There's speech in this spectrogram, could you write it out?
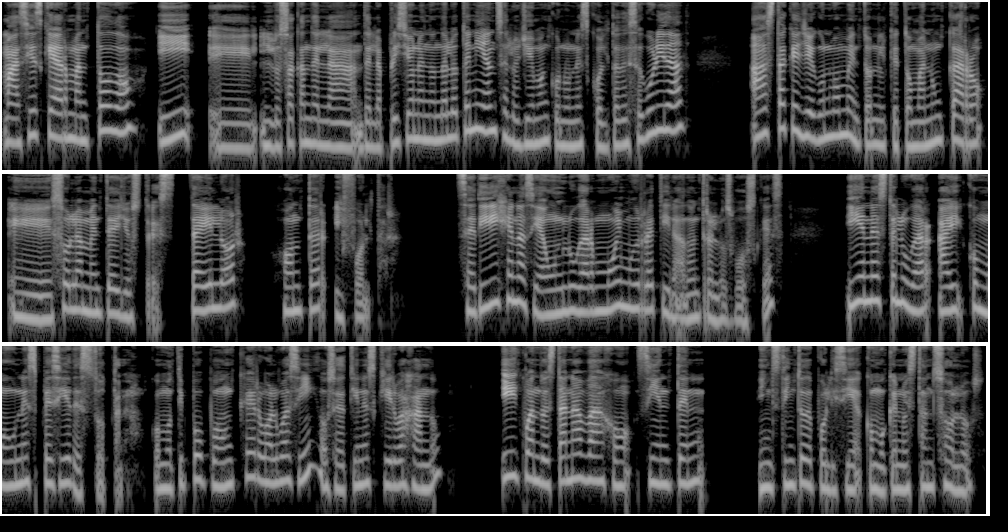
Así es que arman todo y eh, lo sacan de la, de la prisión en donde lo tenían, se lo llevan con una escolta de seguridad hasta que llega un momento en el que toman un carro, eh, solamente ellos tres, Taylor, Hunter y Folter. Se dirigen hacia un lugar muy muy retirado entre los bosques y en este lugar hay como una especie de sótano, como tipo búnker o algo así, o sea, tienes que ir bajando y cuando están abajo sienten instinto de policía, como que no están solos.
